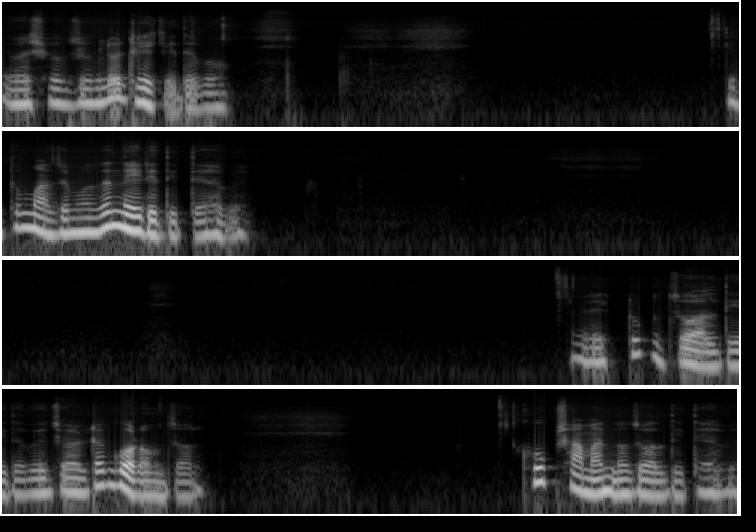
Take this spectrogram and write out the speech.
এবার সবজিগুলো ঢেকে দেব। কিন্তু মাঝে মাঝে নেড়ে দিতে হবে। এবার একটু জল দিয়ে দেবে। জলটা গরম জল। খুব সামান্য জল দিতে হবে।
